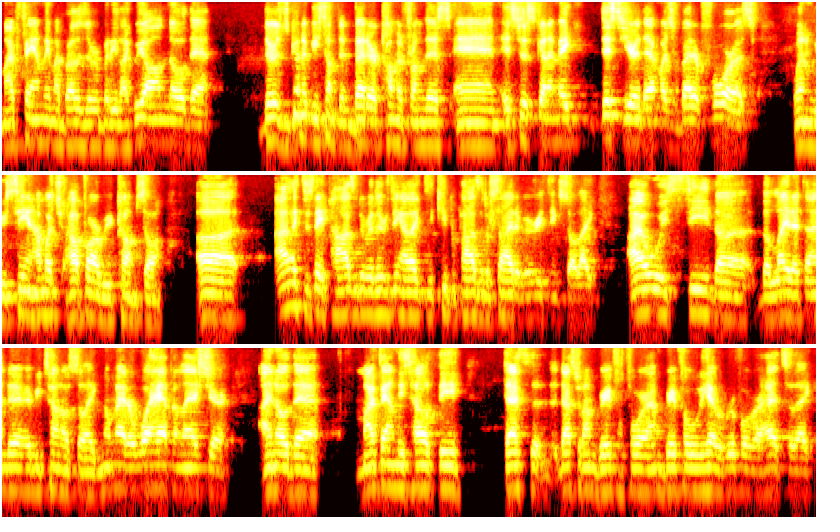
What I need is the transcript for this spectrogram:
my family, my brothers, everybody, like we all know that there's going to be something better coming from this, and it's just going to make this year that much better for us when we've seen how much how far we've come. So uh, I like to stay positive with everything. I like to keep a positive side of everything. So like I always see the the light at the end of every tunnel. So like no matter what happened last year, I know that my family's healthy. That's the, that's what I'm grateful for. I'm grateful we have a roof over our head. So like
